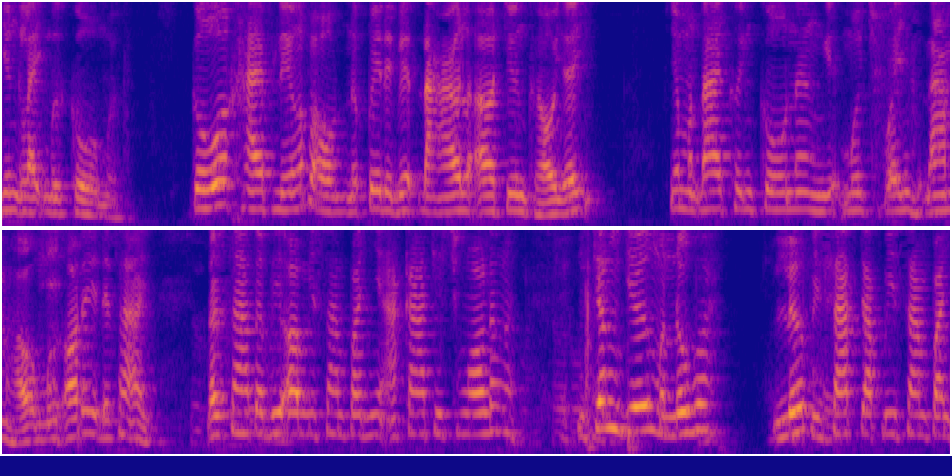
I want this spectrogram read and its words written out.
យើងកន្លែងមើលគោមើល គោខែភ្លៀងបងប្អូននៅពេលដែលវាដើរល្អជើងក្រោយអីខ្ញុំមិនដែលឃើញគោណាងាកមើលឆ្វេងស្ដាំហៅមើលអត់ទេដោយសារអីដោយសារតែវាអត់មានសម្បញ្ញៈអាការចេះឆ្ងល់ហ្នឹងអញ្ចឹងយើងមនុស្សលើពីសត្វចាប់ពីសម្បញ្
